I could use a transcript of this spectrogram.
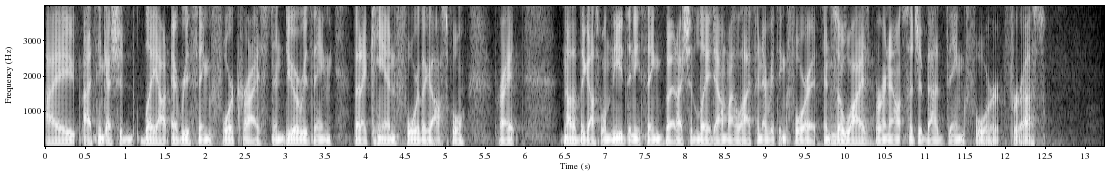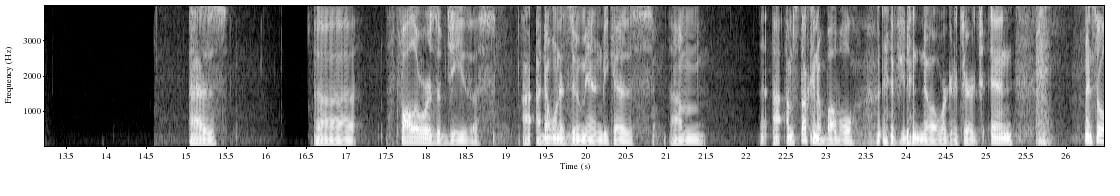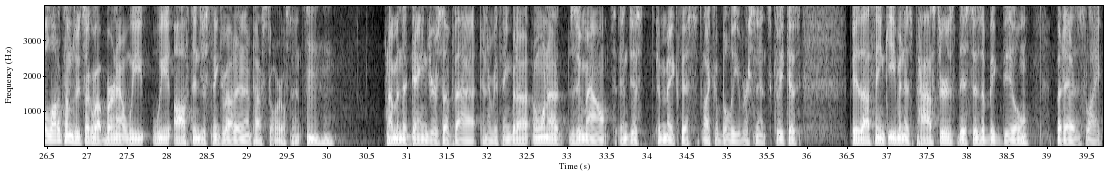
I I think I should lay out everything for Christ and do everything that I can for the gospel, right? Not that the gospel needs anything, but I should lay down my life and everything for it. And so mm-hmm. why is burnout such a bad thing for for us? As uh, followers of Jesus, I, I don't want to zoom in because um, I, I'm stuck in a bubble. If you didn't know, I work at a church, and and so a lot of times we talk about burnout, we we often just think about it in a pastoral sense. I'm in the dangers of that and everything, but I, I want to zoom out and just and make this like a believer sense because because I think even as pastors, this is a big deal, but as like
